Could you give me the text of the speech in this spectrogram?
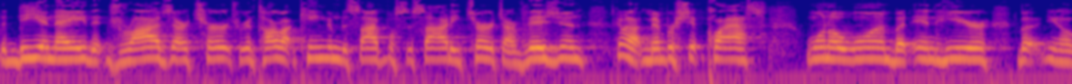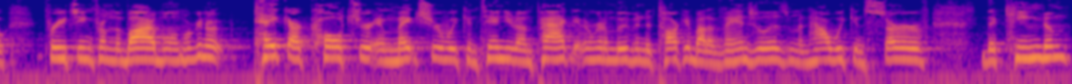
the DNA that drives our church. We're going to talk about Kingdom Disciple Society Church, our vision. It's going to be membership class 101, but in here, but you know, preaching from the Bible. And we're going to take our culture and make sure we continue to unpack it. And we're going to move into talking about evangelism and how we can serve the kingdom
